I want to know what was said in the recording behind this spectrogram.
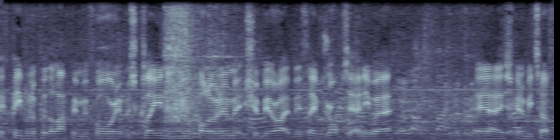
if people have put the lap in before and it was clean and you're following them, it should be all right. But if they've dropped it anywhere, yeah, it's going to be tough.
